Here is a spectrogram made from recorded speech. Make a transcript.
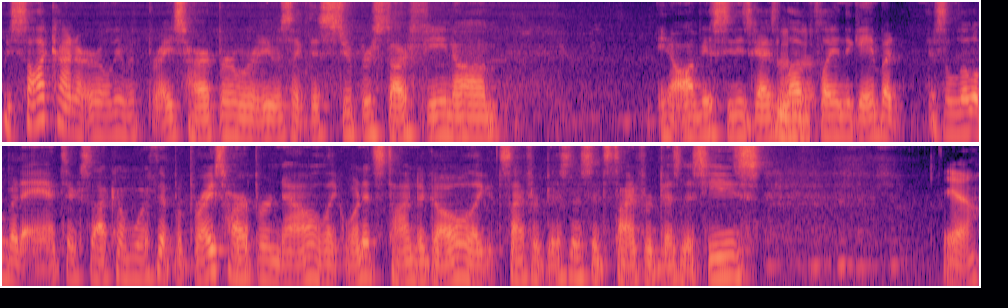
we saw kind of early with Bryce Harper, where he was like this superstar phenom. You know, obviously these guys love mm-hmm. playing the game, but there's a little bit of antics that come with it. But Bryce Harper now, like when it's time to go, like it's time for business. It's time for business. He's yeah,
